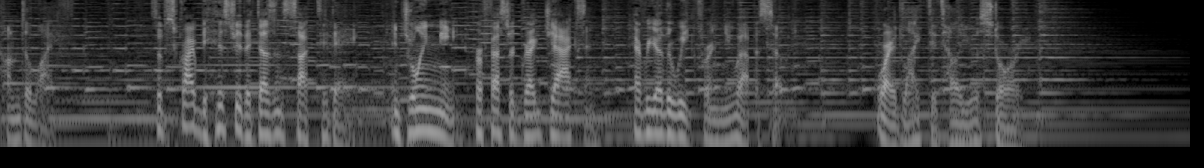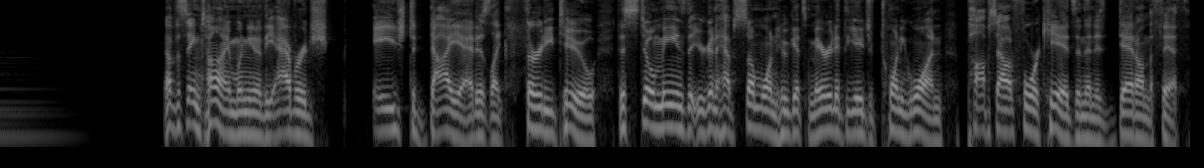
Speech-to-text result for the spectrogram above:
come to life. Subscribe to History That Doesn't Suck today and join me, Professor Greg Jackson, every other week for a new episode, where I'd like to tell you a story. Now, at the same time, when you know the average age to die at is like 32, this still means that you're going to have someone who gets married at the age of 21, pops out four kids, and then is dead on the fifth.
